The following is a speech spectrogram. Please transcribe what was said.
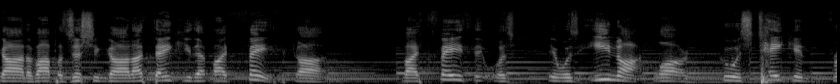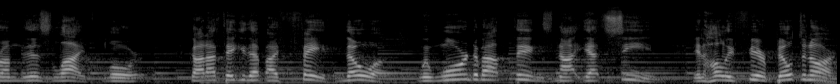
God, of opposition, God. I thank you that by faith, God, by faith it was it was Enoch, Lord, who was taken from this life, Lord. God, I thank you that by faith Noah, when warned about things not yet seen, in holy fear built an ark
